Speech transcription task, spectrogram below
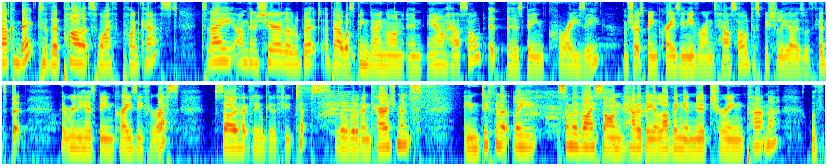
Welcome back to the Pilot's Wife podcast. Today I'm going to share a little bit about what's been going on in our household. It has been crazy. I'm sure it's been crazy in everyone's household, especially those with kids, but it really has been crazy for us. So hopefully you'll get a few tips, a little bit of encouragement, and definitely some advice on how to be a loving and nurturing partner with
